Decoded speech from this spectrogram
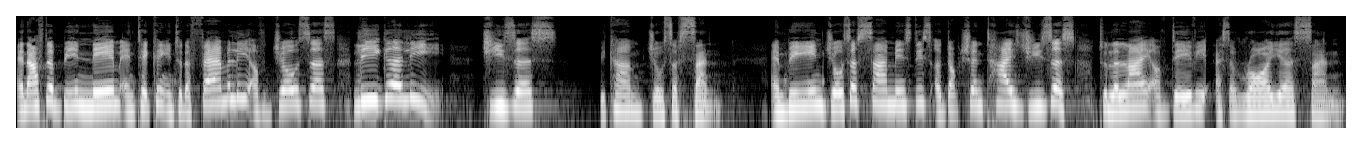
And after being named and taken into the family of Joseph legally, Jesus became Joseph's son. And being Joseph's son means this adoption ties Jesus to the line of David as a royal son.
